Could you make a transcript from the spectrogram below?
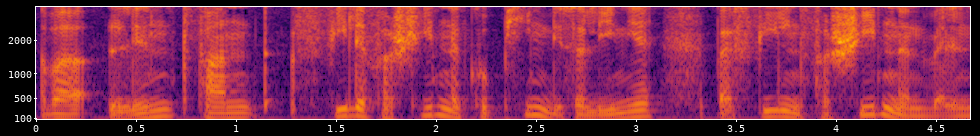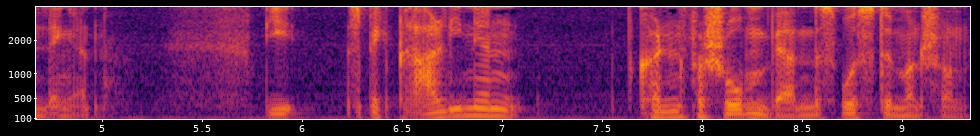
Aber Lind fand viele verschiedene Kopien dieser Linie bei vielen verschiedenen Wellenlängen. Die Spektrallinien können verschoben werden, das wusste man schon.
